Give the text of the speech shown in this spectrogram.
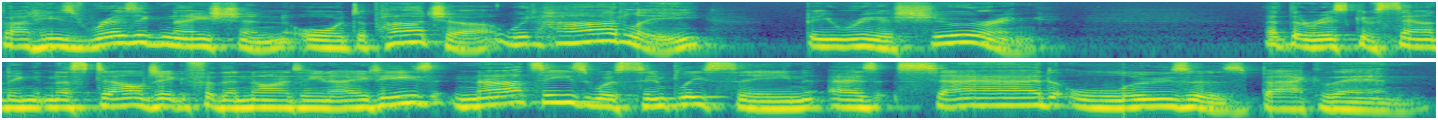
But his resignation or departure would hardly be reassuring. At the risk of sounding nostalgic for the 1980s, Nazis were simply seen as sad losers back then.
